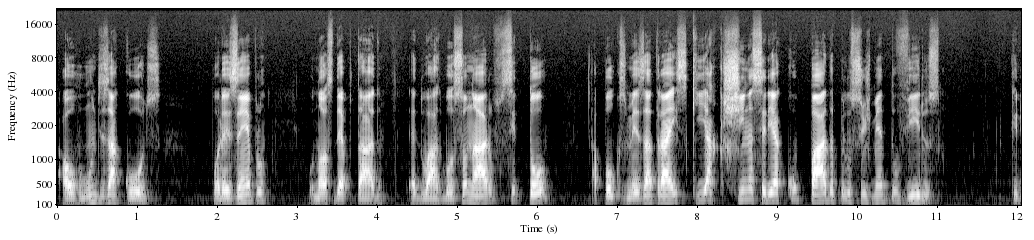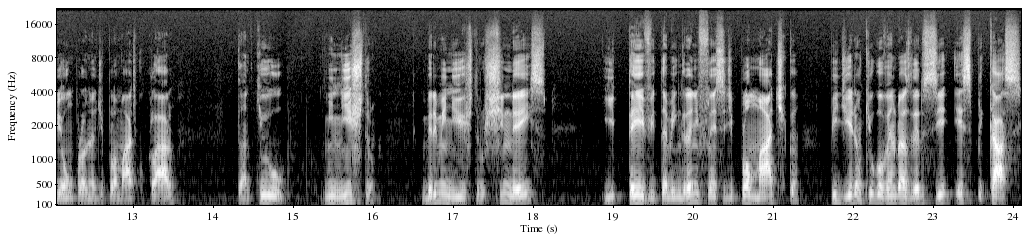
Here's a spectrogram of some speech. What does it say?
alguns desacordos. Por exemplo, o nosso deputado Eduardo Bolsonaro citou há poucos meses atrás que a China seria culpada pelo surgimento do vírus. Criou um problema diplomático, claro, tanto que o ministro, primeiro-ministro chinês, e teve também grande influência diplomática, pediram que o governo brasileiro se explicasse,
